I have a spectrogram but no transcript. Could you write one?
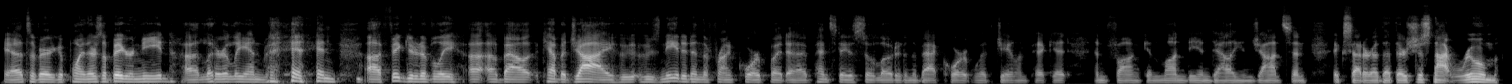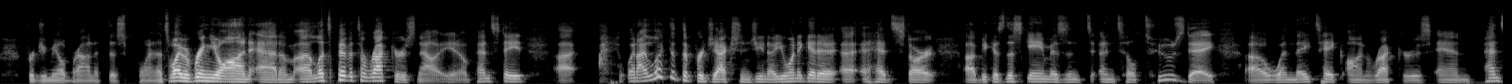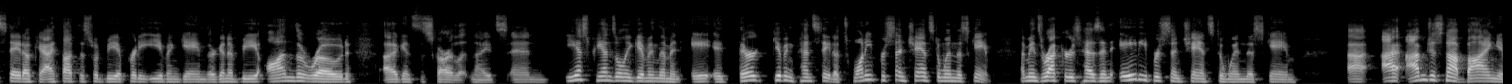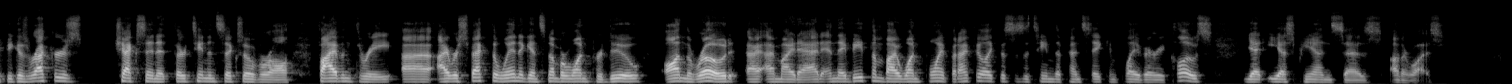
Yeah, that's a very good point. There's a bigger need, uh, literally and and uh, figuratively, uh, about Kebba Njie, who, who's needed in the front court, but uh, Penn State is so loaded in the back court with Jalen Pickett and Funk and Lundy and Dallion Johnson, et cetera, that there's just not room for Jameel Brown at this point. That's why we bring you on, Adam. Uh, let's pivot to Rutgers now. You know, Penn State uh, when I looked at the projections, you know, you want to get a, a head start uh, because this game isn't until Tuesday uh, when they take on Rutgers and Penn State. Okay, I thought this would be a pretty even game. They're going to be on the road uh, against the Scarlet Knights, and ESPN's only giving them an eight. They're giving Penn State a twenty percent chance to win this game. That means Rutgers has an eighty percent chance to win this game. Uh, I, I'm just not buying it because Rutgers checks in at 13 and 6 overall, 5 and 3. Uh, I respect the win against number one Purdue on the road, I, I, might add, and they beat them by one point. But I feel like this is a team that Penn State can play very close, yet ESPN says otherwise.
